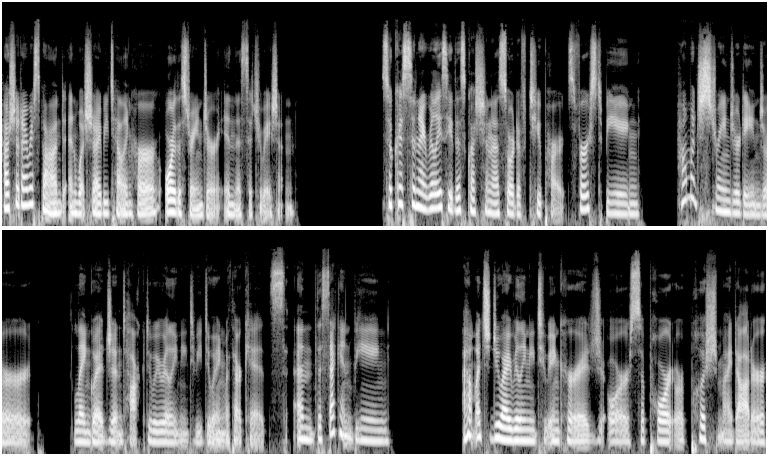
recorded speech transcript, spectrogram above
How should I respond, and what should I be telling her or the stranger in this situation? So, Kristen, I really see this question as sort of two parts. First, being how much stranger danger language and talk do we really need to be doing with our kids? And the second being, how much do I really need to encourage or support or push my daughter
